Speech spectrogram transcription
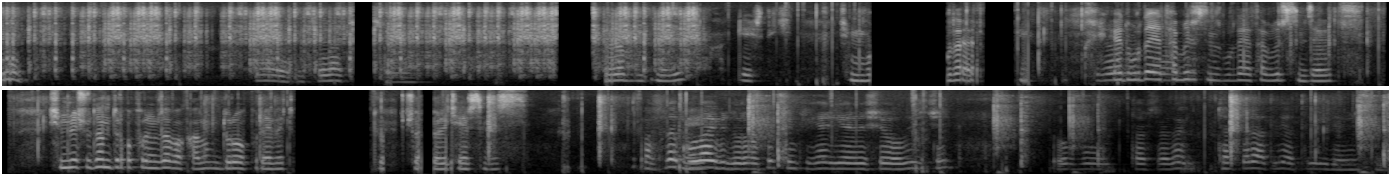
Emin. Evet dışarı bitmedi. Geçtik. Şimdi bur- burada Evet burada yatabilirsiniz. Burada yatabilirsiniz evet. Şimdi şuradan dropper'ımıza bakalım. Dropper evet. Şöyle geçersiniz. Aslında kolay bir bu çünkü her yerde şey olduğu için o bu taşlardan taşlara atlaya atlaya gidebilirsiniz.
